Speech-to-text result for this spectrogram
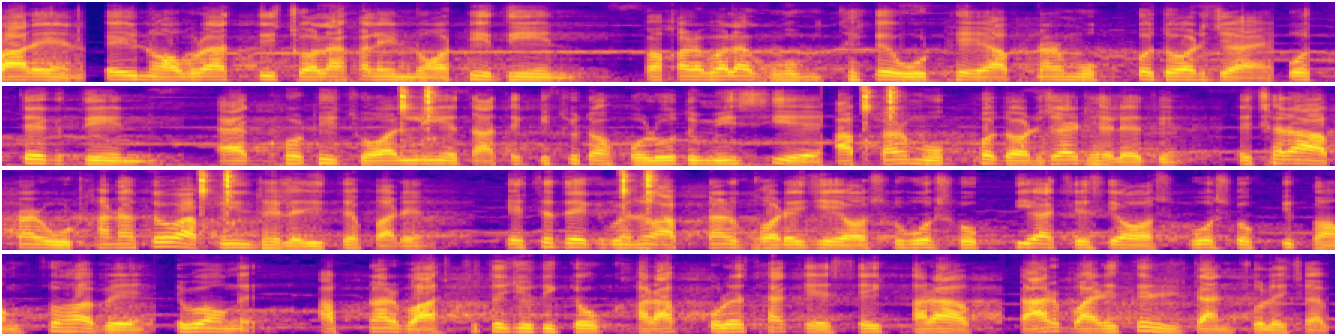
পারেন, এই নবরাত্রি চলাকালীন নটি দিন সকালবেলা ঘুম থেকে উঠে আপনার মুখ্য দরজায় প্রত্যেক দিন এক ঘটি জল নিয়ে তাতে কিছুটা হলুদ মিশিয়ে আপনার মুখ্য দরজায় ঢেলে দিন। এছাড়া আপনার উঠানাতেও আপনি ঢেলে দিতে পারেন। এতে দেখবেন আপনার ঘরে যে অশুভ শক্তি আছে, সেই অশুভ শক্তি ধ্বংস হবে এবং আপনার বাস্তুতে যদি কেউ খারাপ করে থাকে, সেই খারাপ তার বাড়িতে রিটার্ন চলে যাবে।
